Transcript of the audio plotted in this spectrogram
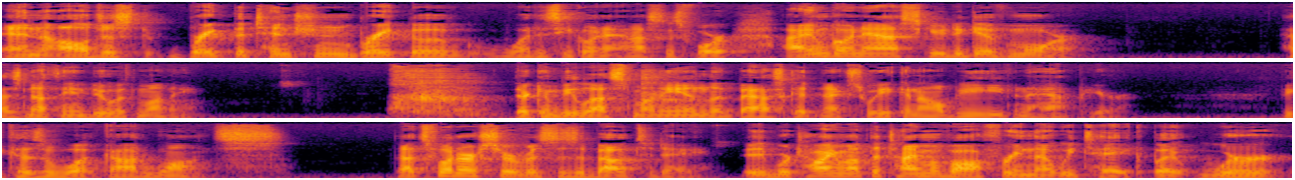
and I'll just break the tension, break the what is he going to ask us for? I am going to ask you to give more. Has nothing to do with money. There can be less money in the basket next week, and I'll be even happier because of what God wants. That's what our service is about today. We're talking about the time of offering that we take, but we're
